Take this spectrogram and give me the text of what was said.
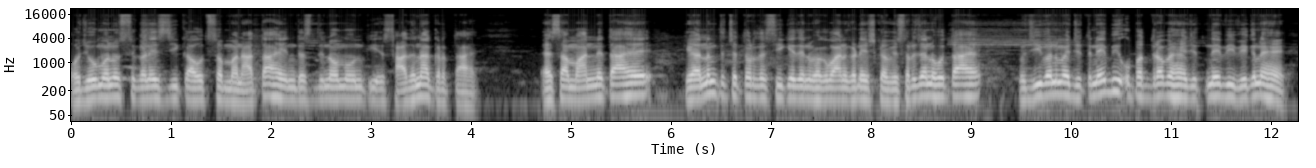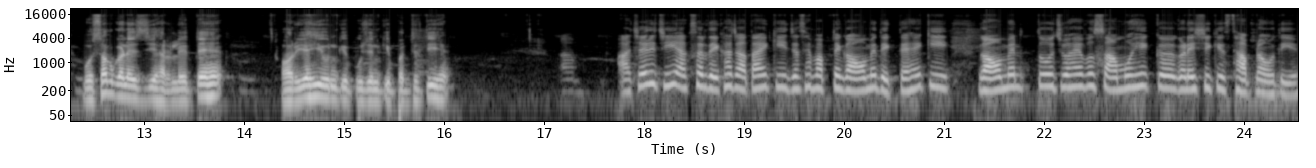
और जो मनुष्य गणेश जी का उत्सव मनाता है, इन दस दिनों में उनकी साधना करता है। ऐसा मान्यता है कि अनंत चतुर्दशी के दिन भगवान गणेश का विसर्जन होता है। तो जीवन में जितने भी उपद्रव हैं, जितने भी विघ्न हैं, वो सब गणेश जी हर लेते हैं। और यही उनकी पूजन की पद्धति है। आचार्य जी, अक्सर देखा जाता है कि जैसे हम अपने गाँव में देखते हैं कि गाँव में तो जो है वो सामूहिक गणेश जी की स्थापना होती है,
